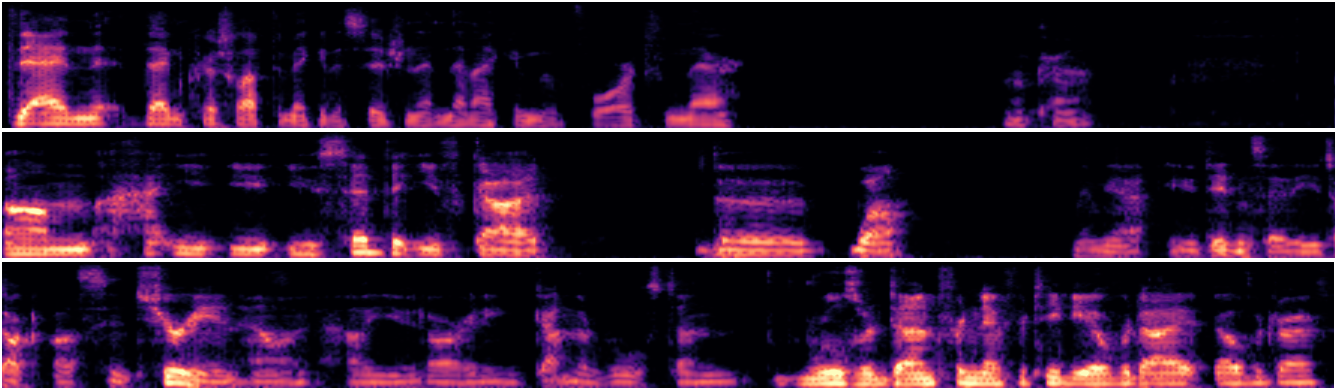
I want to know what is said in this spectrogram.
then then Chris will have to make a decision, and then I can move forward from there. Okay. Um, you, you you said that you've got the well, maybe I, you didn't say that. You talked about Centurion, how how you had already gotten the rules done. Rules are done for Nefertiti Overdrive.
